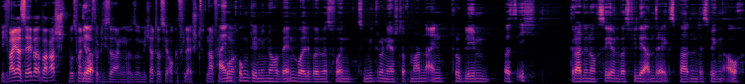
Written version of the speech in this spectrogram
ich war ja selber überrascht, muss man ja, Ja. auch wirklich sagen. Also mich hat das ja auch geflasht, nach wie Ein vor. Punkt, den ich noch erwähnen wollte, weil wir es vorhin zu Mikronährstoffen hatten, ein Problem, was ich gerade noch sehe und was viele andere Experten deswegen auch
